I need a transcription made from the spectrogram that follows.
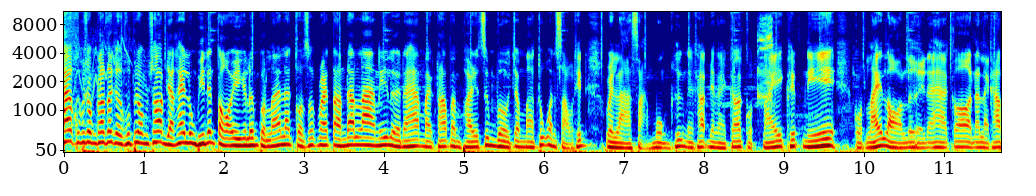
ฮะคุณผู้ชมครับถ้าเกิดคุณผู้ชมชอบอยากให้ลุงพีเล่นต่ออีกอย่าลืมกดไลค์และกด subscribe ตามด้านล่างนี้เลยนะฮะ Minecraft Vampirism World จะมาทุกวันเสาร์อาทิตย์เวลา3โมงครึ่งนะครับ ยังไงก็กดไลค์คลิปนี้กดไลค์รอเลยนะฮะ ก็นั่นแหละครับ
